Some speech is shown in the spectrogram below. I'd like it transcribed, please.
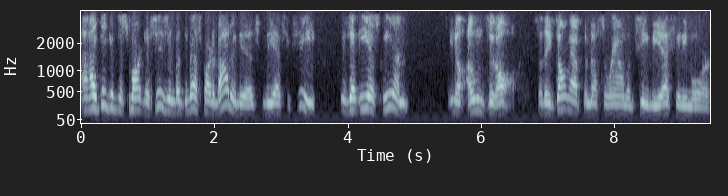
I think it's a smart decision. But the best part about it is the SEC is that ESPN, you know, owns it all. So they don't have to mess around with CBS anymore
